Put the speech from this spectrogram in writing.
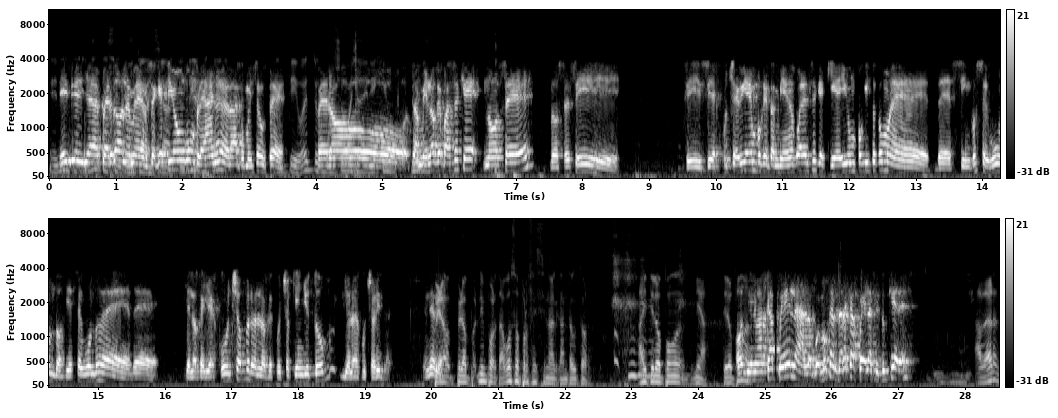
en Sí, sí, ya, momento perdóneme. Sé que tiene un cumpleaños, ¿verdad? Como dice usted. activo. Pero también lo que pasa es que no sé, no sé si, si, si escuché bien, porque también acuérdense que aquí hay un poquito como de 5 segundos, 10 segundos de, de, de lo que yo escucho, pero lo que escucho aquí en YouTube, yo lo escucho ahorita. ¿Entiendes? Pero, pero no importa, vos sos profesional, cantautor. Ahí te lo pongo, mira, te lo pongo. o si no a capela, lo podemos cantar a capela si tú quieres. A ver,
